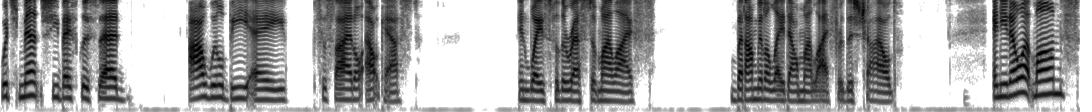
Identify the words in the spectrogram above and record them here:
which meant she basically said, I will be a societal outcast in ways for the rest of my life but I'm going to lay down my life for this child. And you know what, moms?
